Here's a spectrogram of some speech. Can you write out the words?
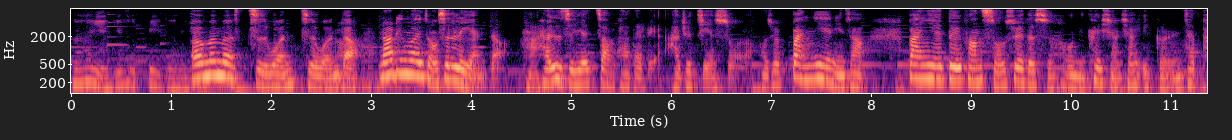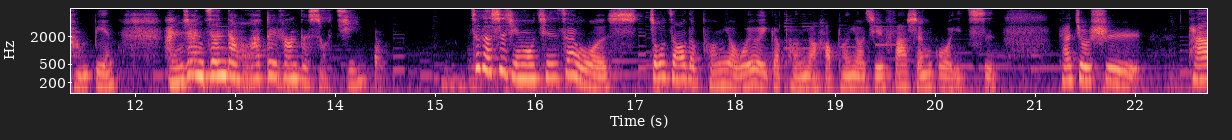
那他眼睛是闭着的？呃，没有没有，指纹指纹的。那另外一种是脸的，哈，他就直接照他的脸，他就解锁了。我说半夜，你知道，半夜对方熟睡的时候，你可以想象一个人在旁边，很认真的划对方的手机。这个事情哦，其实在我周遭的朋友，我有一个朋友，好朋友，其实发生过一次。他就是他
